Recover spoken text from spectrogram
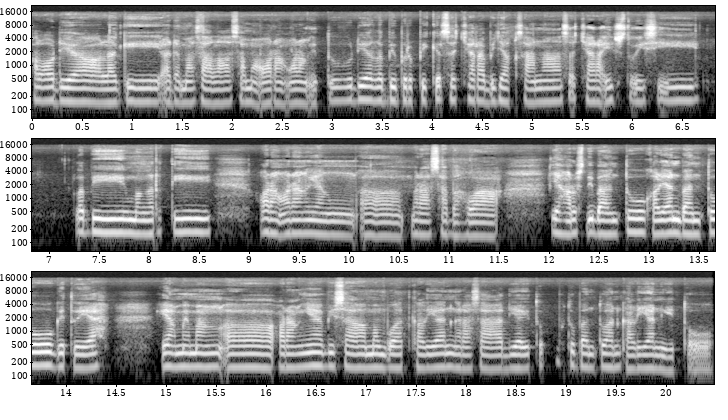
Kalau dia lagi ada masalah sama orang-orang itu, dia lebih berpikir secara bijaksana, secara intuisi, lebih mengerti orang-orang yang uh, merasa bahwa yang harus dibantu, kalian bantu gitu ya. Yang memang uh, orangnya bisa membuat kalian ngerasa dia itu butuh bantuan kalian gitu.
